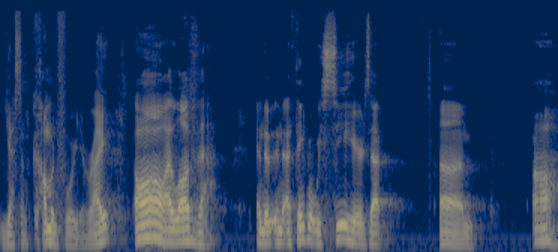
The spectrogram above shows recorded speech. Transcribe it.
yes, I'm coming for you, right? Oh, I love that. And, the, and I think what we see here is that, um, oh,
